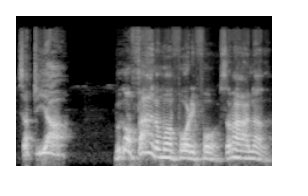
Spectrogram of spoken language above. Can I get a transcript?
It's up to y'all. We're gonna find the 144 somehow or another.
